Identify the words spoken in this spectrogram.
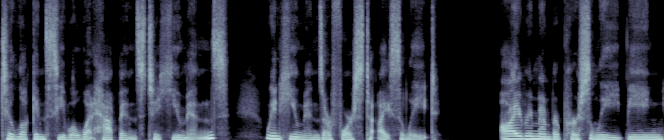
to look and see well, what happens to humans when humans are forced to isolate. I remember personally being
